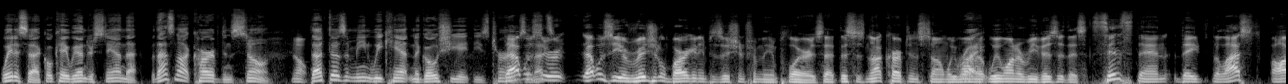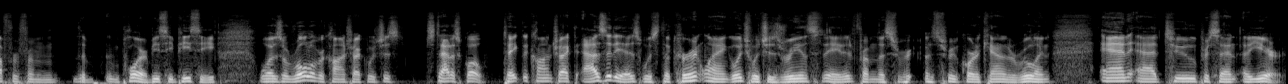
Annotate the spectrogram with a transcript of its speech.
wait a sec, okay, we understand that, but that's not carved in stone. No. That doesn't mean we can't negotiate these terms. That was that's- the that was the original bargaining position from the employers that this is not carved in stone. We want Right. to we want to revisit this. Since then, they the last offer from the employer BCPSEA was a rollover contract, which is status quo. Take the contract as it is with the current language, which is reinstated from the uh, Supreme Court of Canada ruling, and add two percent a year.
